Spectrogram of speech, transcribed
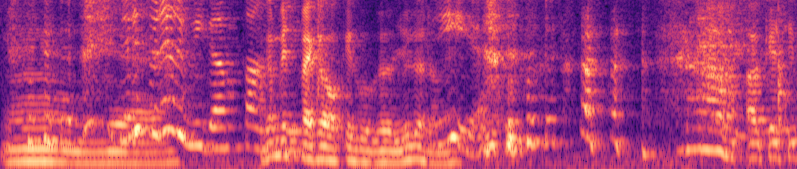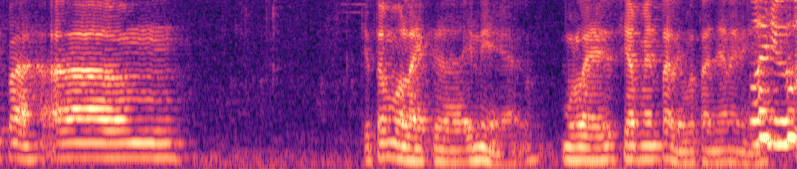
Hmm, iya. jadi sebenarnya lebih gampang kan bisa pakai Oke Google juga dong. iya Oke Siva, em, kita mulai ke ini ya, mulai siap mental ya pertanyaan ini. waduh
